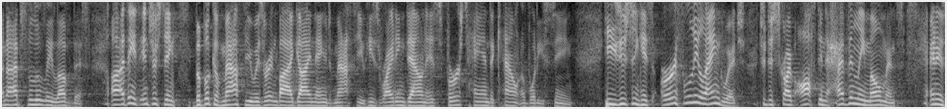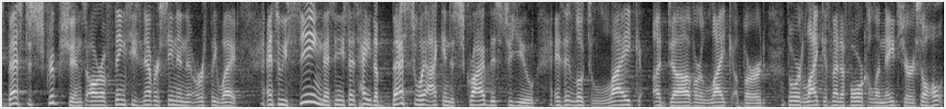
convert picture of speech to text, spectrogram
And I absolutely love this. Uh, I think it's interesting. The book of Matthew is written by a guy named Matthew. He's writing down his firsthand account of what he's seeing. He's using his earthly language to describe often heavenly moments, and his best descriptions are of things he's never seen in an earthly way. And so he's seeing this and he says, Hey, the best way I can describe this to you is it looked like a dove or like a bird. The word like is metaphorical in nature. So,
